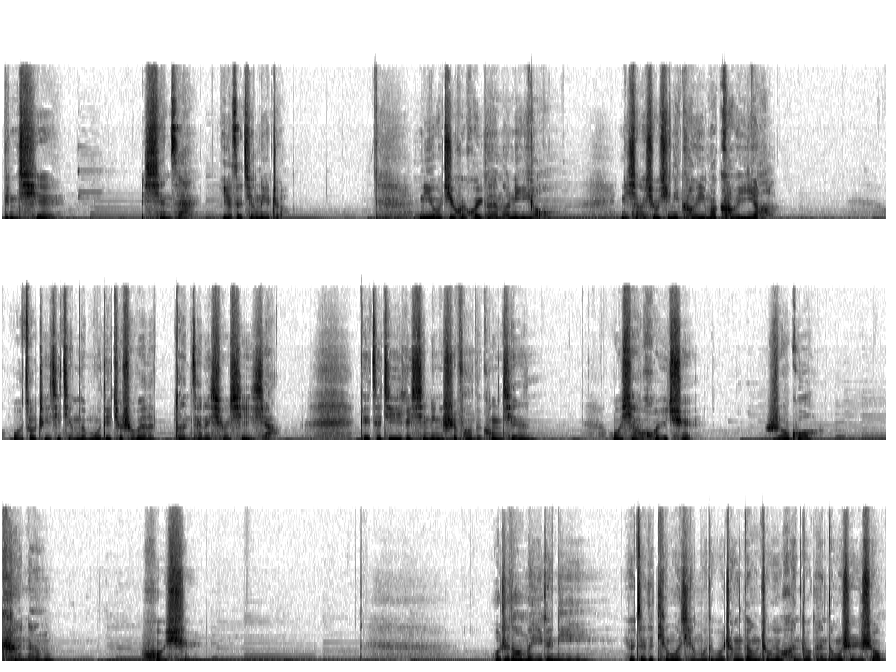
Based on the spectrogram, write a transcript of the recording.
并且现在也在经历着。你有机会悔改吗？你有。你想休息，你可以吗？可以啊。我做这期节目的目的就是为了短暂的休息一下，给自己一个心灵释放的空间。我想回去，如果可能，或许，我知道每一个你有在听我节目的过程当中有很多感同身受。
